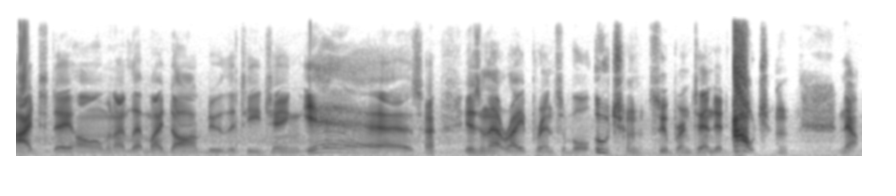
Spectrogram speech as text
I'd stay home and I'd let my dog do the teaching. Yes. Isn't that right, principal? Ouch, superintendent. Ouch. Now,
